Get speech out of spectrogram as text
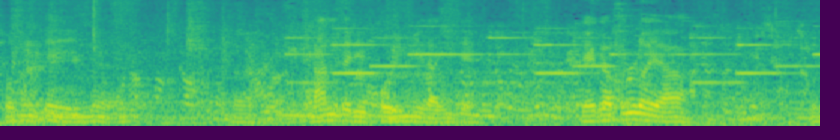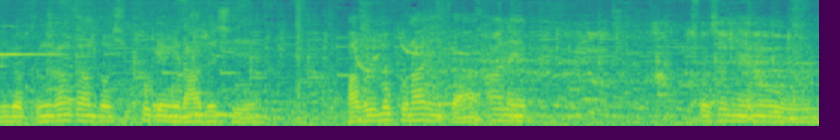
조성되어 있는 어, 난들이 보입니다. 이제 배가 불러야 우리가 금강산도 식후경이라 하듯이 밥을 먹고 나니까 안에 조성해 놓은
